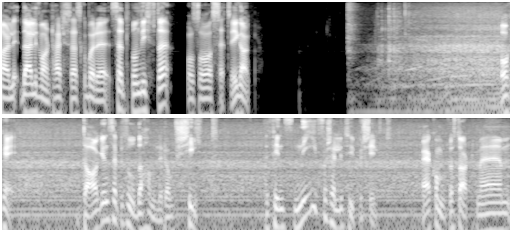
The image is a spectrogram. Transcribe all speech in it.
er det, det er litt varmt her, så jeg skal bare sette på en vifte, og så setter vi i gang. Ok. Dagens episode handler om skilt. Det fins ni forskjellige typer skilt. Og jeg kommer til å starte med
